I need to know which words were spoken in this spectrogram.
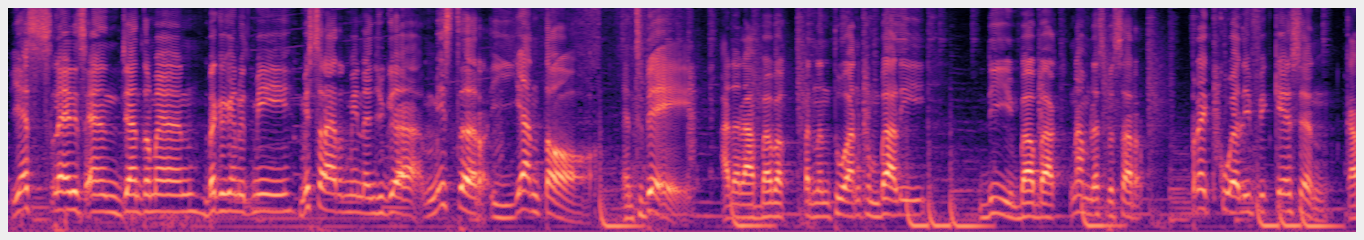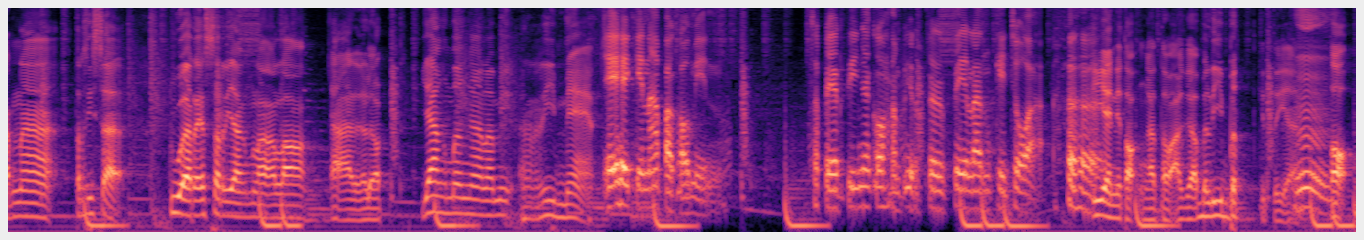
Yes, ladies and gentlemen, back again with me, Mr. Iron Man dan juga Mr. Yanto. And today adalah babak penentuan kembali di babak 16 besar pre-qualification karena tersisa dua racer yang melala, yang mengalami rematch. Eh, kenapa kau Min? Sepertinya kau hampir tertelan kecoa. iya nih Tok, nggak tahu agak belibet gitu ya. Hmm. Tok,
